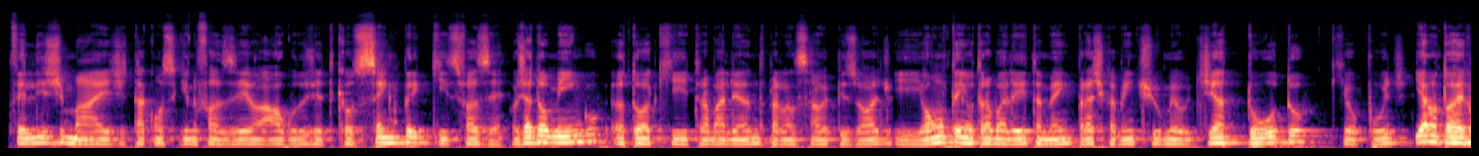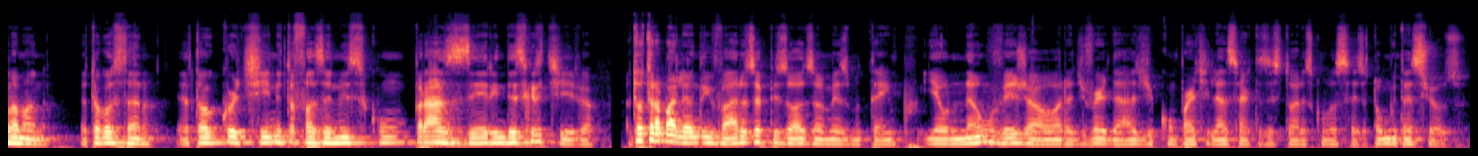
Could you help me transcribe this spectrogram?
feliz demais de estar tá conseguindo fazer algo do jeito que eu sempre quis fazer. Hoje é domingo, eu tô aqui trabalhando para lançar o episódio e ontem eu trabalhei também praticamente o meu dia todo que eu pude e eu não tô reclamando. Eu tô gostando. Eu tô curtindo e tô fazendo isso com um prazer indescritível. Eu tô trabalhando em vários episódios ao mesmo tempo e eu não vejo a hora de verdade de compartilhar certas histórias com vocês. Eu tô muito ansioso.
